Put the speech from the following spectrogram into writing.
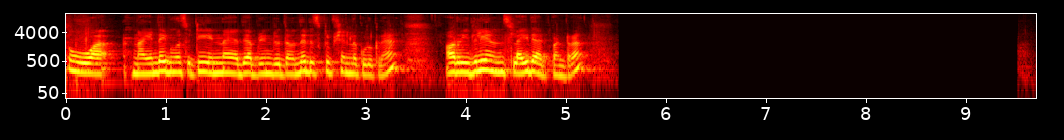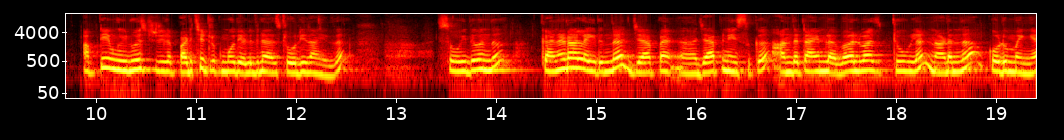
ஸோ நான் எந்த யூனிவர்சிட்டி என்ன எது அப்படின்றத வந்து டிஸ்கிரிப்ஷனில் கொடுக்குறேன். அவர் இதுலேயே நான் ஸ்லைடு ஆட் பண்ணுறேன் அப்படியே இவங்க யூனிவர்சிட்டியில் படிச்சுட்டு இருக்கும்போது எழுதின ஸ்டோரி தான் இது. ஸோ இது வந்து கனடாவில் இருந்த ஜாப்பன் ஜாப்பனீஸுக்கு அந்த டைமில் வேர்ல்டு வார் டூவில் நடந்த கொடுமைங்க.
